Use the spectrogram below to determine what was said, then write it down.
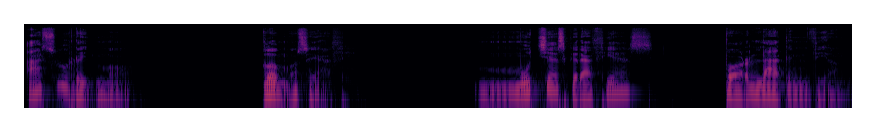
a su ritmo. ¿Cómo se hace? Muchas gracias por la atención.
